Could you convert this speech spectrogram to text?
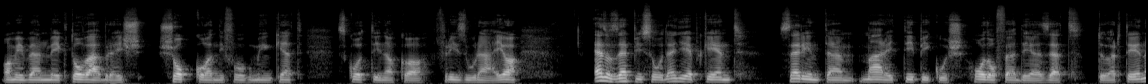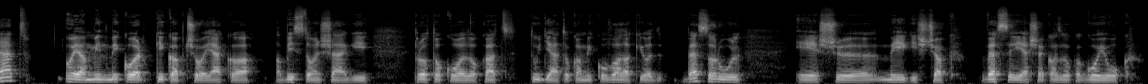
amiben még továbbra is sokkolni fog minket Scottinak a frizurája. Ez az epizód egyébként szerintem már egy tipikus holofedélzet történet, olyan, mint mikor kikapcsolják a, a biztonsági protokollokat, tudjátok, amikor valaki ott beszorul, és mégiscsak veszélyesek azok a golyók.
